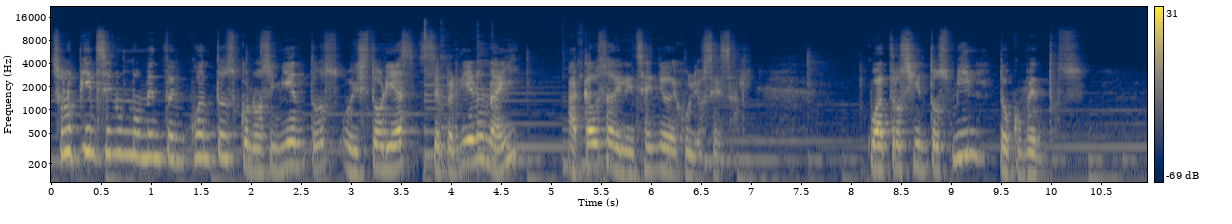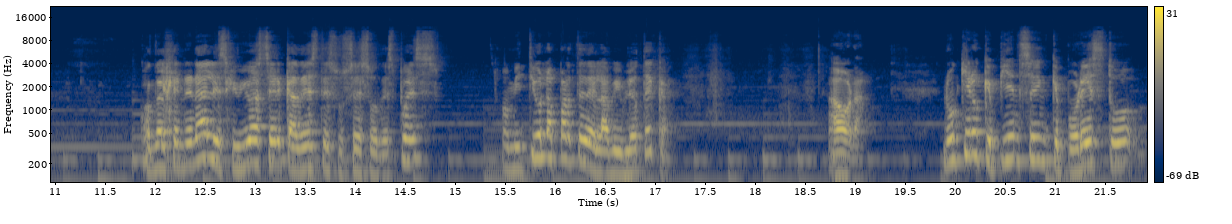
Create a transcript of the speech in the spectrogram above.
Solo piensen un momento en cuántos conocimientos o historias se perdieron ahí a causa del incendio de Julio César. 400.000 documentos. Cuando el general escribió acerca de este suceso después, omitió la parte de la biblioteca. Ahora, no quiero que piensen que por esto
